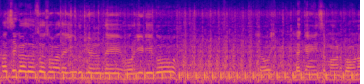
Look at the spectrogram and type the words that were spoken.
ਸਤਿ ਸ਼੍ਰੀ ਅਕਾਲ ਦੋਸਤੋ, ਸਵਾਗਤ ਹੈ YouTube ਚੈਨਲ ਤੇ। ਹੋਰ ਜੀ ਠੀਕ ਹੋ? ਲਓ ਜੀ, ਲੱਗਾ ਜੀ ਸਮਾਨ ਪਾਉਣਾ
